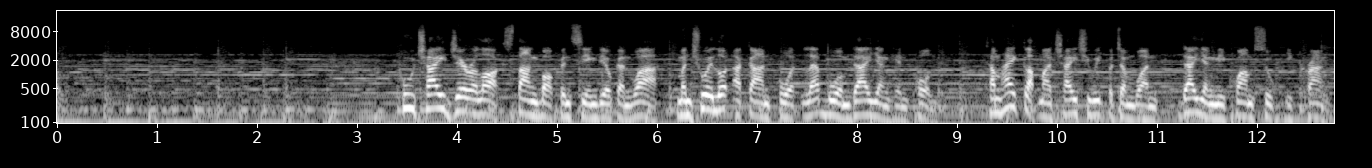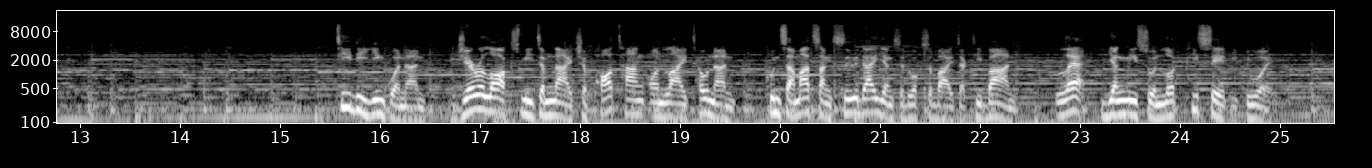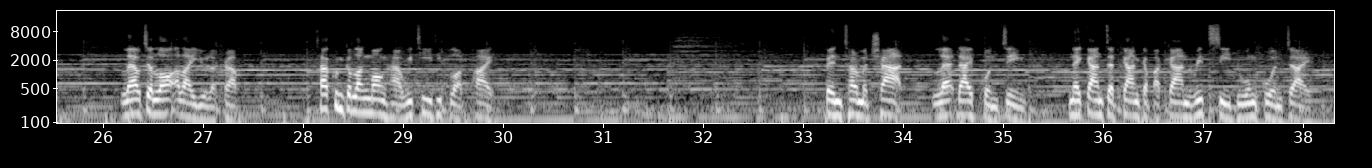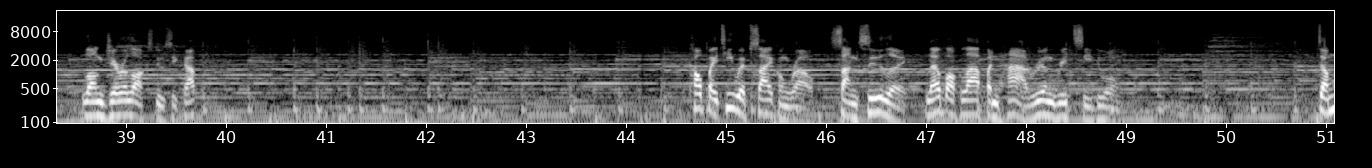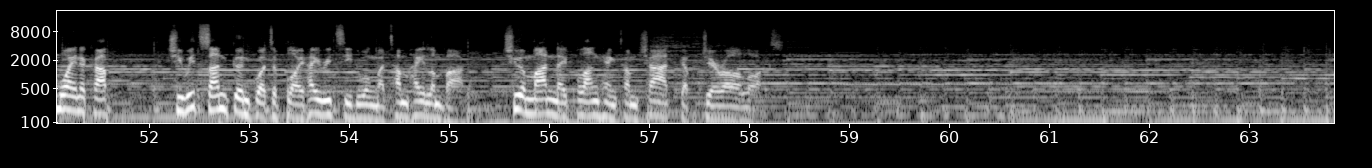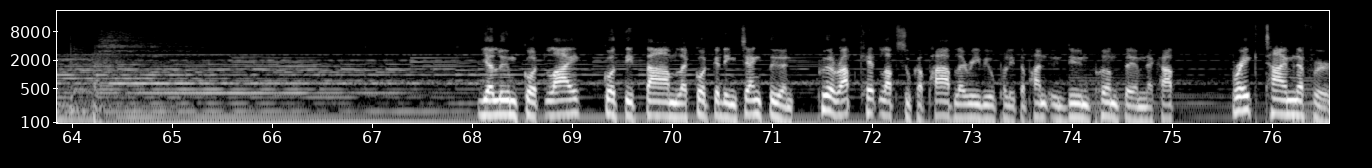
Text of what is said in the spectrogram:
ผู้ใช้ g e r a l o x ต่างบอกเป็นเสียงเดียวกันว่า มันช่วยลดอาการปวดและบวมได้อย่างเห็นผล ทำให้กลับมาใช้ชีวิตประจำวันได้อย่างมีความสุขอีกครั้ง ที่ดียิ่งกว่านั้น g e r a l o x มีจำหน่ายเฉพาะทางออนไลน์เท่านั้น คุณสามารถสั่งซื้อได้อย่างสะดวกสบายจากที่บ้าน และยังมีส่วนลดพิเศษอีกด้วย แล้วจะรออะไรอยู่ล่ะครับ ถ้าคุณกำลังมองหาวิธีที่ปลอดภัย เป็นธรรมชาติและได้ผลจริง ในการจัดการกับอาการริดสีดวงกวนใจ ลอง g e r a l o x ดูสิครับ เข้าไปที่เว็บไซต์ของเรา สั่งซื้อเลย แล้วบอกลาปัญหาเรื่องริดสีดวงจำไว้นะครับ ชีวิตสั้นเกินกว่าจะปล่อยให้ริดสีดวงมาทำให้ลำบาก เชื่อมั่นในพลังแห่งธรรมชาติกับ g อย่าลืมกดไลค์ กดติดตามและกดกระดิ่งแจ้งเตือน เพื่อรับเคล็ดลับสุขภาพและรีวิวผลิตภัณฑ์อื่นๆเพิ่มเติมนะครับ Break time never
